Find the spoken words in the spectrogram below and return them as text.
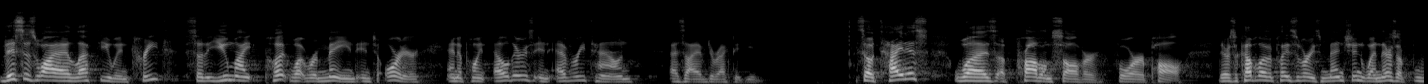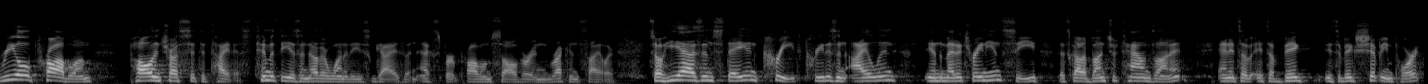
This is why I left you in Crete, so that you might put what remained into order and appoint elders in every town as I have directed you. So Titus was a problem solver for Paul. There's a couple other places where he's mentioned when there's a real problem, Paul entrusts it to Titus. Timothy is another one of these guys, an expert problem solver and reconciler. So he has him stay in Crete. Crete is an island in the Mediterranean Sea that's got a bunch of towns on it, and it's a, it's a, big, it's a big shipping port.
